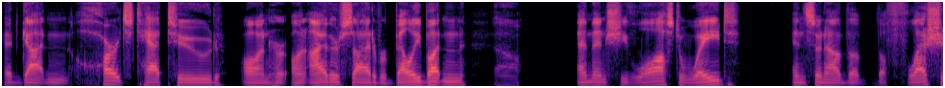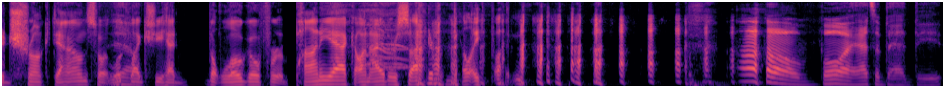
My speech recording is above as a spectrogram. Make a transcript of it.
had gotten hearts tattooed on her on either side of her belly button, Oh. and then she lost weight, and so now the the flesh had shrunk down, so it looked Yeah. like she had the logo for Pontiac on either side of her belly button. Oh boy, that's a bad beat.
